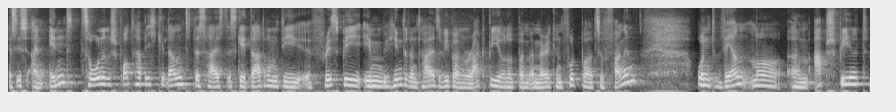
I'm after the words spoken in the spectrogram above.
Es ist ein Endzonensport, habe ich gelernt. Das heißt, es geht darum, die Frisbee im hinteren Teil, so wie beim Rugby oder beim American Football, zu fangen. Und während man ähm, abspielt,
